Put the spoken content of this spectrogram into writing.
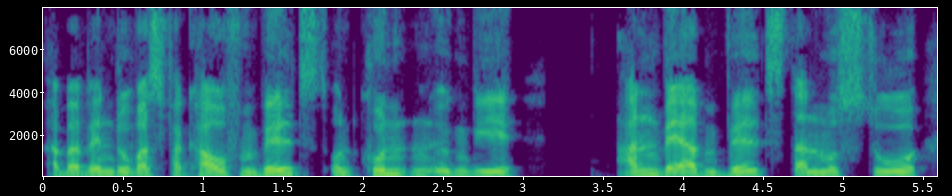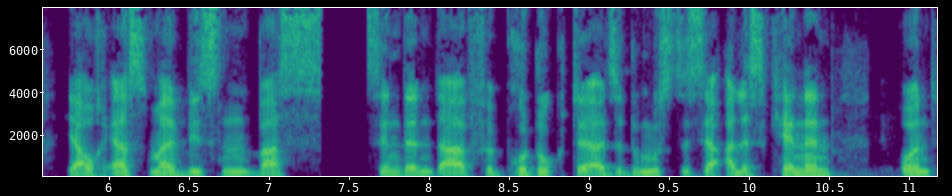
aber wenn du was verkaufen willst und Kunden irgendwie anwerben willst, dann musst du ja auch erstmal wissen, was sind denn da für Produkte? Also du musst es ja alles kennen und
